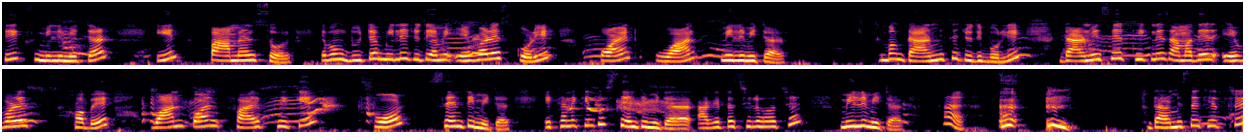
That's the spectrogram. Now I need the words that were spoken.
six millimetre in palm and sole. এবং দুইটা মিলে যদি আমি এভারেজ করি, পয়েন্ট ওয়ান মিলিমিটার। এবং ডার্মিসে যদি বলি, ডার্মিসের থিকনেস আমাদের এভারেজ হবে ওয়ান পয়েন্ট ফাইভ থেকে ফোর সেন্টিমিটার। এখানে কিন্তু সেন্টিমিটার, আর আগেরটা ছিল হচ্ছে মিলিমিটার। হ্যাঁ? ডার্মিসের ক্ষেত্রে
